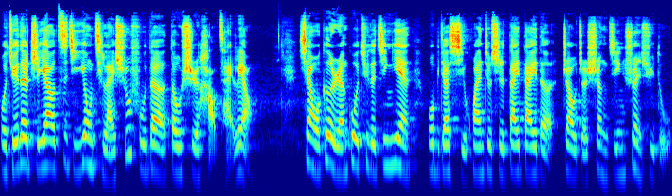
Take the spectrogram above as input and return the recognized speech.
我觉得只要自己用起来舒服的，都是好材料。像我个人过去的经验，我比较喜欢就是呆呆的照着圣经顺序读，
